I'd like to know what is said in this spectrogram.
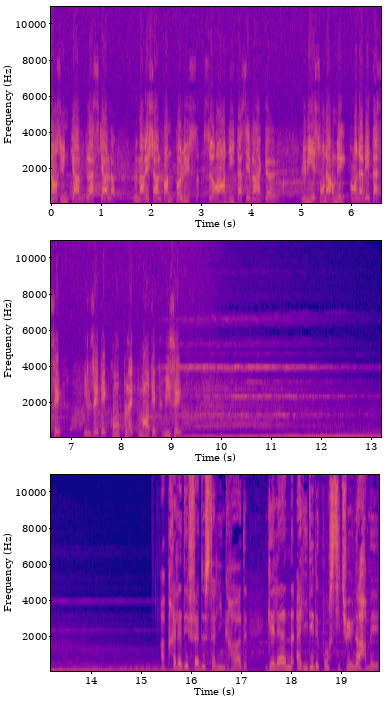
Dans une cave glaciale, le maréchal von Paulus se rendit à ses vainqueurs. Lui et son armée en avaient assez. Ils étaient complètement épuisés. Après Après la défaite de Stalingrad, Gelen a l'idée de constituer une armée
